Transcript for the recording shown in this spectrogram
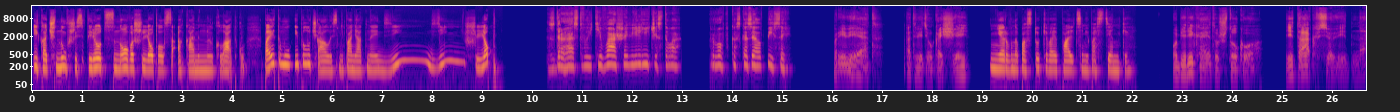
и, качнувшись вперед, снова шлепался о каменную кладку. Поэтому и получалось непонятное «дзинь-дзинь-шлеп». «Здравствуйте, Ваше Величество!» — робко сказал писарь. «Привет!» — ответил Кощей нервно постукивая пальцами по стенке. «Убери-ка эту штуку. И так все видно».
